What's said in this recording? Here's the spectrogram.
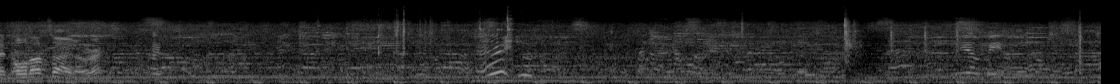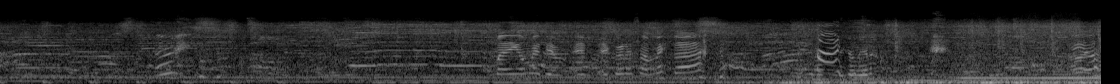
and hold on tight, all right? Marico, me dio- el, el corazón me está... Mira, mira. Dios,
